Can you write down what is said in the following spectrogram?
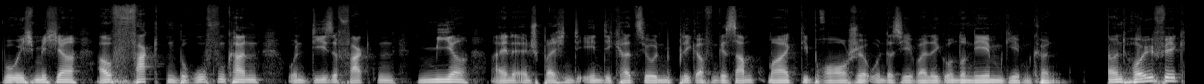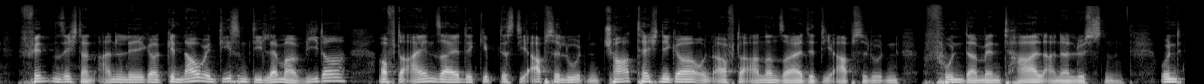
wo ich mich ja auf Fakten berufen kann und diese Fakten mir eine entsprechende Indikation mit Blick auf den Gesamtmarkt, die Branche und das jeweilige Unternehmen geben können. Und häufig finden sich dann Anleger genau in diesem Dilemma wieder. Auf der einen Seite gibt es die absoluten Charttechniker und auf der anderen Seite die absoluten Fundamentalanalysten. Und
